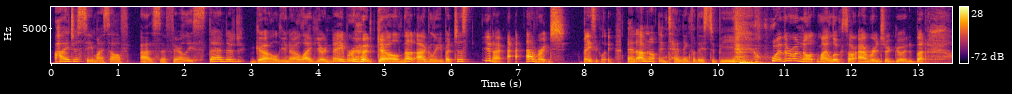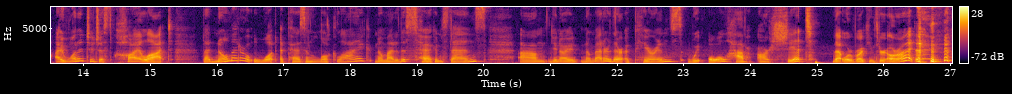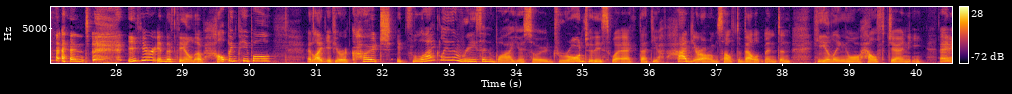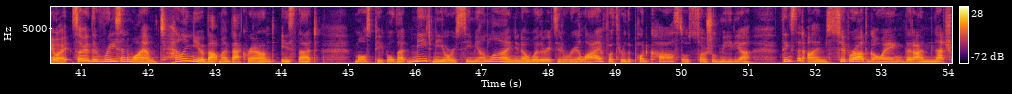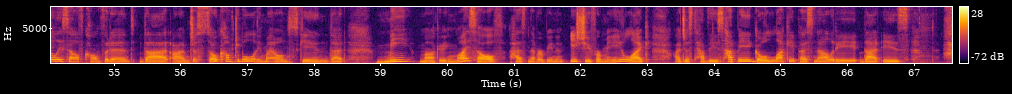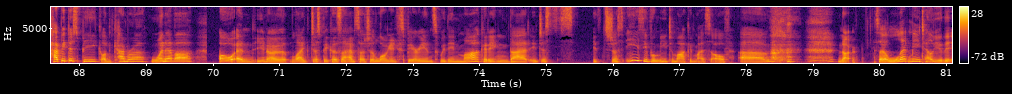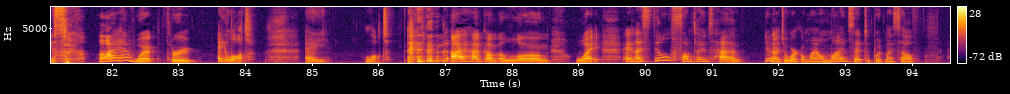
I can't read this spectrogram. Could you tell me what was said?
I just see myself as a fairly standard girl, you know, like your neighborhood girl, not ugly, but just, you know, a- average, basically. And I'm not intending for this to be whether or not my looks are average or good, but I wanted to just highlight that no matter what a person look like, no matter the circumstance, um, you know, no matter their appearance, we all have our shit that we're working through, all right? and if you're in the field of helping people, like if you're a coach, it's likely the reason why you're so drawn to this work that you've had your own self development and healing or health journey. Anyway, so the reason why I'm telling you about my background is that most people that meet me or see me online, you know, whether it's in real life or through the podcast or social media, thinks that I'm super outgoing, that I'm naturally self confident, that I'm just so comfortable in my own skin, that me marketing myself has never been an issue for me. Like, I just have this happy go lucky personality that is happy to speak on camera whenever. Oh, and you know, like just because I have such a long experience within marketing, that it just it's just easy for me to market myself. Um, no. So let me tell you this: I have worked through a lot, a lot. I have come a long way, and I still sometimes have, you know, to work on my own mindset to put myself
